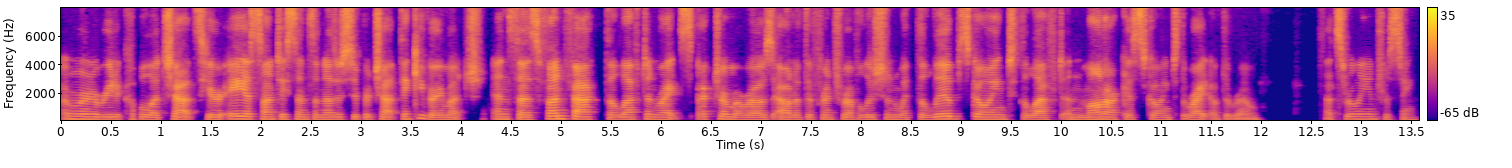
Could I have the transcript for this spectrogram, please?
going to read a couple of chats here. A. Asante sends another super chat. Thank you very much. And says, Fun fact the left and right spectrum arose out of the French Revolution with the libs going to the left and monarchists going to the right of the room. That's really interesting.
